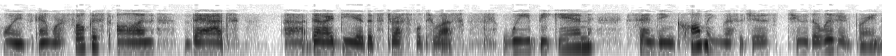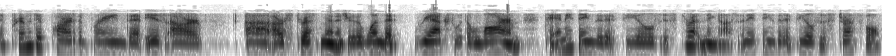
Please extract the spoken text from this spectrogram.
points and we're focused on that uh, that idea that's stressful to us, we begin sending calming messages to the lizard brain, the primitive part of the brain that is our uh, our stress manager, the one that reacts with alarm to anything that it feels is threatening us, anything that it feels is stressful.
